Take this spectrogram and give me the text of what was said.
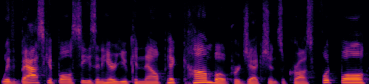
With basketball season here, you can now pick combo projections across football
